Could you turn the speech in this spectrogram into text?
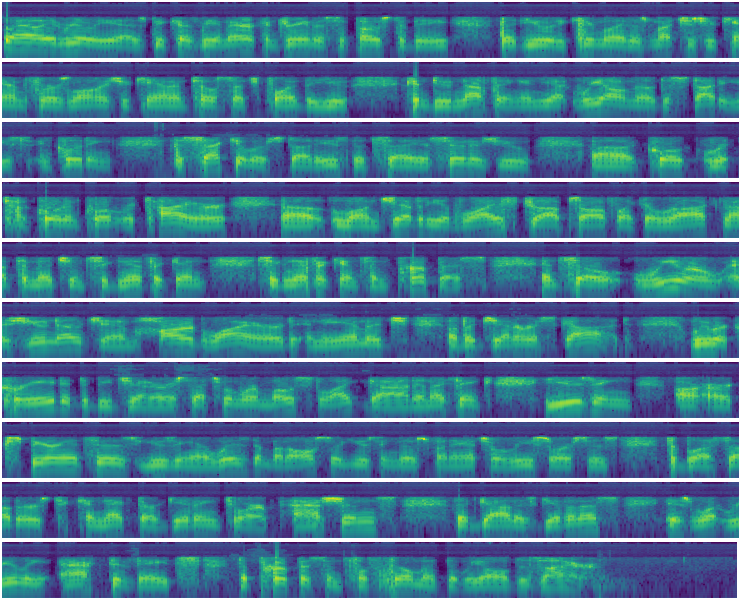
Well, it really is because the American dream is supposed to be that you would accumulate as much as you can for as long as you can until such point that you can do nothing. And yet, we all know the studies, including the secular studies, that say as soon as you uh, quote reti- quote unquote retire, uh, longevity of life drops off like a rock. Not to mention significant significance and purpose. And so we were, as you know, Jim, hardwired in the image of a generous God. We were created to be generous. That's when we're most like God. And I think using our, our experiences, using our wisdom, but also using those financial resources to bless others, to connect our giving to our passions that God has given us, is what really activates the purpose and fulfillment that we all desire.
